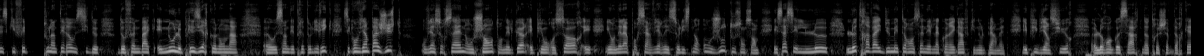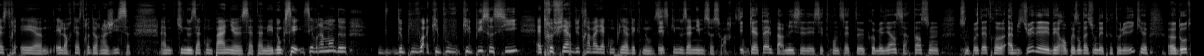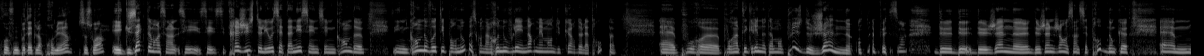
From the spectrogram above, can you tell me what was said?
ce qui fait tout l'intérêt aussi de d'Offenbach et nous le plaisir que l'on a euh, au sein des tréteaux lyriques, c'est qu'on vient pas juste, on vient sur scène, on chante, on est le cœur et puis on ressort et, et on est là pour servir les solistes. Non, on joue tous ensemble et ça c'est le le travail du metteur en scène et de la chorégraphe qui nous le permettent. Et puis bien sûr euh, Laurent Gossart, notre chef d'orchestre et, euh, et l'orchestre de Ringis qui nous accompagne cette année. Donc c'est vraiment de de pouvoir qu'ils qu'ils puissent aussi être fiers du travail accompli avec nous. C'est ce qui nous anime ce soir. Et qu'a-t-elle parmi ces, ces 37 euh, comédiens? Certains sont, sont peut-être euh, habitués des, des représentations des tréteaux lyriques, euh, d'autres font peut-être leur première ce soir? Exactement, c'est très juste, Léo. Cette année, c'est une, une grande, une grande nouveauté pour nous parce qu'on a renouvelé énormément du cœur de la troupe euh, pour, euh, pour intégrer notamment plus de jeunes. On a besoin de, de, de jeunes, de jeunes gens au sein de cette troupe. Donc,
